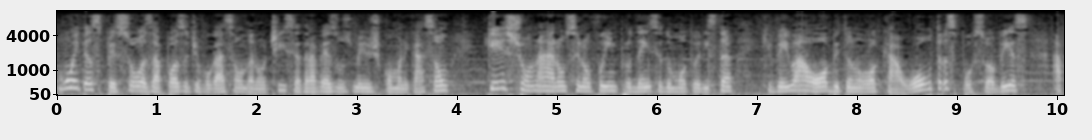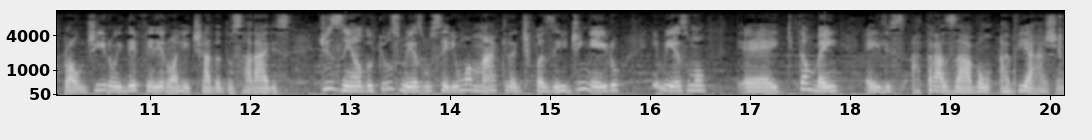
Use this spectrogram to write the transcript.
Muitas pessoas, após a divulgação da notícia através dos meios de comunicação, questionaram se não foi imprudência do motorista que veio a óbito no local. Outras, por sua vez, aplaudiram e defenderam a retirada dos radares, dizendo que os mesmos seriam uma máquina de fazer dinheiro e mesmo é, e que também é, eles atrasavam a viagem.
